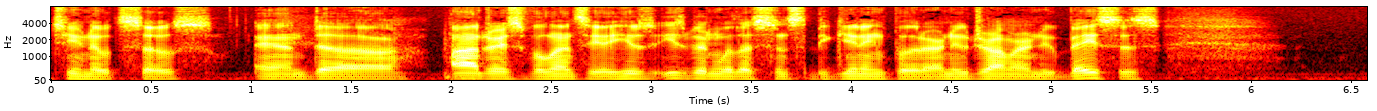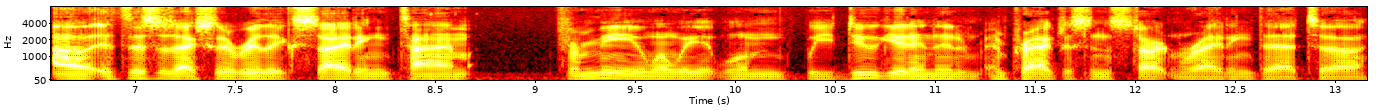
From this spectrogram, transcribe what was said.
Gianotsos, and uh, Andres Valencia. He's, he's been with us since the beginning, but our new drummer, our new bassist. Uh, it, this is actually a really exciting time for me when we when we do get in and, and practice and start writing that. Uh,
